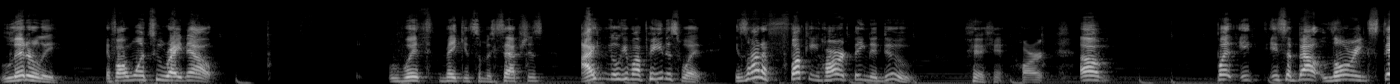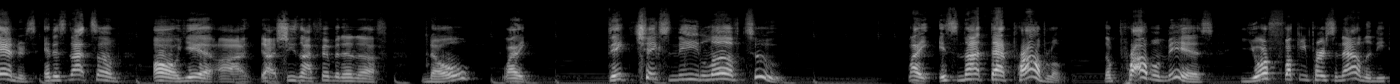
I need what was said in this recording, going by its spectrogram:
literally, if I want to right now, with making some exceptions, I can go get my penis wet. It's not a fucking hard thing to do. hard. Um, but it, it's about lowering standards, and it's not some oh yeah, uh, uh, she's not feminine enough. No, like dick chicks need love too. Like it's not that problem. The problem is your fucking personality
